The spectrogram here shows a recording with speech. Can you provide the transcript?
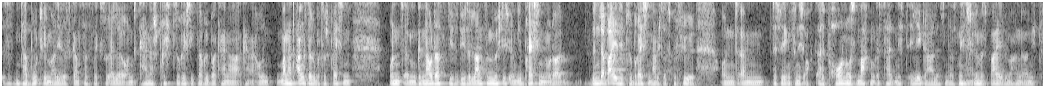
es ist ein Tabuthema, dieses ganze Sexuelle und keiner spricht so richtig darüber, keiner, keiner und man hat Angst darüber zu sprechen. Und ähm, genau das, diese, diese Lanze möchte ich irgendwie brechen oder bin dabei, sie zu brechen, habe ich das Gefühl. Und ähm, deswegen finde ich auch, also Pornos machen ist halt nichts Illegales und da ist nichts Schlimmes bei. Wir machen da nichts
